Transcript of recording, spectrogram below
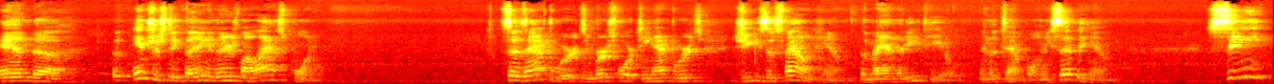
And uh, the interesting thing, and there's my last point. It says afterwards, in verse 14, afterwards, Jesus found him, the man that he'd healed, in the temple, and he said to him, See,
